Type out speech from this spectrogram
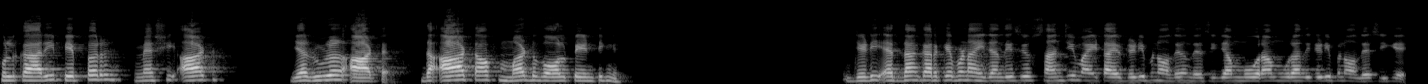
phulkari paper mache art ਜਾਂ rural art the art of mud wall painting ਜਿਹੜੀ ਐਦਾਂ ਕਰਕੇ ਬਣਾਈ ਜਾਂਦੀ ਸੀ, ਉਹ ਸਾਂਝੀ ਮਾਈ ਟਾਈਪ ਜਿਹੜੀ ਬਣਾਉਂਦੇ ਹੁੰਦੇ ਸੀ, ਜਾਂ ਮੋਰਾ ਮੂਰਾਂ ਦੀ ਜਿਹੜੀ ਬਣਾਉਂਦੇ ਸੀਗੇ,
